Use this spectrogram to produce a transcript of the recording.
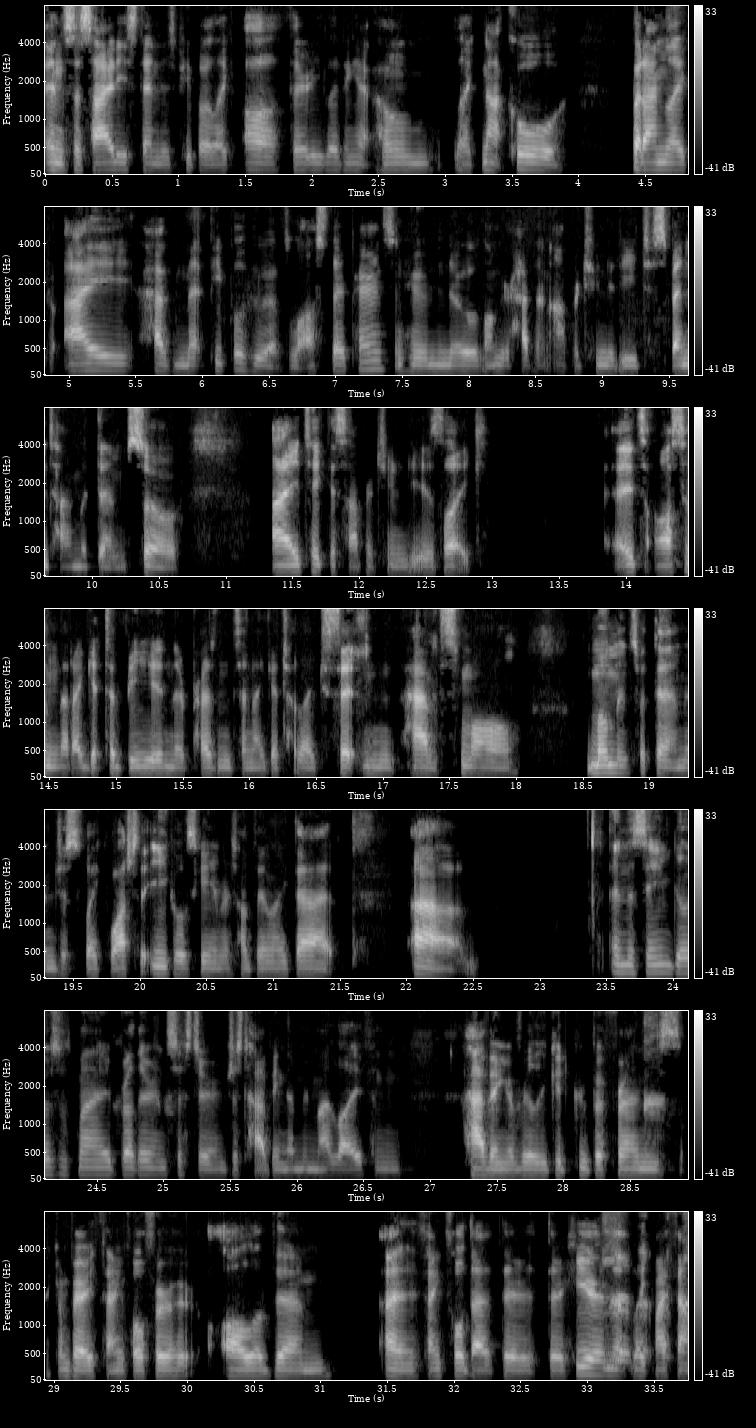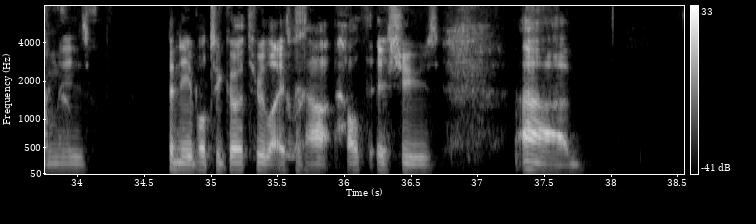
in society standards, people are like, oh, 30 living at home, like, not cool. But I'm like, I have met people who have lost their parents and who no longer have an opportunity to spend time with them. So, I take this opportunity as like it's awesome that I get to be in their presence and I get to like sit and have small moments with them and just like watch the Eagles game or something like that. Um, and the same goes with my brother and sister and just having them in my life and having a really good group of friends. Like I'm very thankful for all of them and thankful that they're they're here and that like my family's been able to go through life without health issues. Um,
